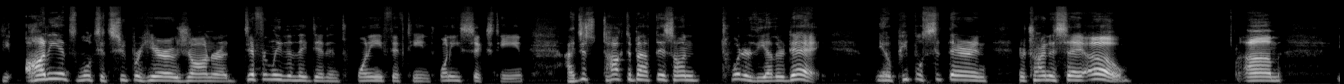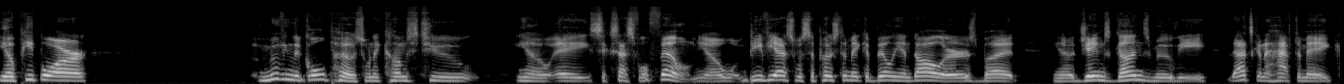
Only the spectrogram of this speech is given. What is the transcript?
The audience looks at superhero genre differently than they did in 2015, 2016. I just talked about this on Twitter the other day you know, people sit there and they're trying to say, oh, um, you know, people are moving the goalposts when it comes to you know a successful film. You know bvs was supposed to make a billion dollars but you know james gunn's movie that's going to have to make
